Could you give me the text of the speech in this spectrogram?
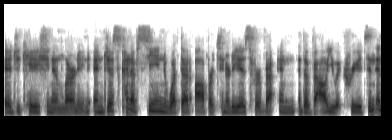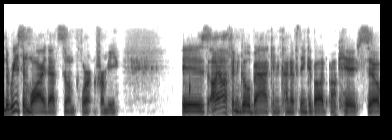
education and learning and just kind of seeing what that opportunity is for and, and the value it creates. And, and the reason why that's so important for me is i often go back and kind of think about okay so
